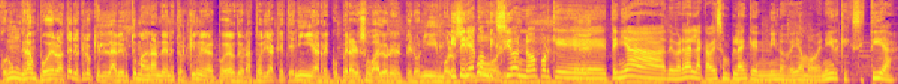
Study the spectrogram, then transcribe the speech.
con un gran poder oratorio. Creo que la virtud más grande de Néstor Kirchner era el poder de oratoria que tenía, recuperar esos valores del peronismo. Y lo tenía simbólico. convicción, ¿no? Porque tenía de verdad en la cabeza un plan que ni nos veíamos venir, que existía.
